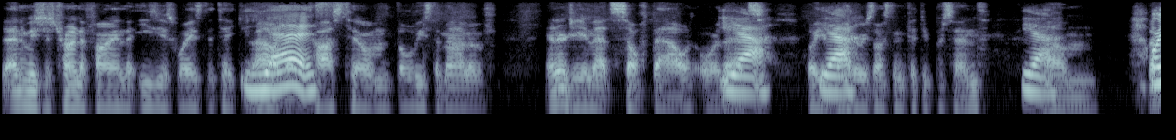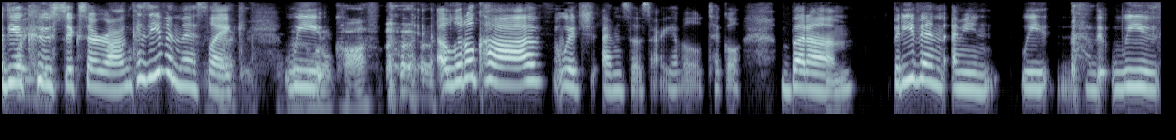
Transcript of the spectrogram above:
the enemy's just trying to find the easiest ways to take you out Yes. that cost him the least amount of energy, and that's self doubt, or that's Yeah. oh your Yeah. battery's less than fifty percent. Yeah. Um, or the why you just- acoustics are wrong. Because even this, like, There's we- a little cough. a little cough, which I'm so sorry, you have a little tickle. But um, but even I mean, we we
